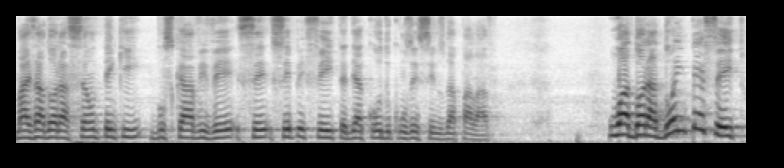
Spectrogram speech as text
mas a adoração tem que buscar viver, ser, ser perfeita, de acordo com os ensinos da palavra. O adorador é imperfeito,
